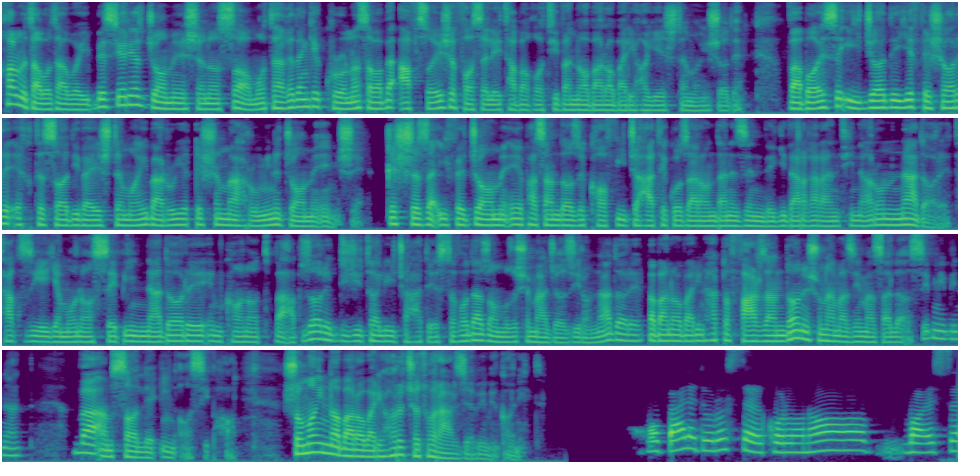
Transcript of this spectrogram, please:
خانم طباطبایی بسیاری از جامعه شناسا معتقدند که کرونا سبب افزایش فاصله طبقاتی و نابرابری های اجتماعی شده و باعث ایجاد یک فشار اقتصادی و اجتماعی بر روی قشر محرومین جامعه میشه. قشر ضعیف جامعه پسنداز کافی جهت گذراندن زندگی در قرنطینه رو نداره. تغذیه مناسبی نداره امکانات و ابزار دیجیتالی جهت استفاده از آموزش مجازی رو نداره و بنابراین حتی فرزندانشون هم از این مسئله آسیب می‌بینند و امثال این آسیب ها شما این نابرابری ها رو چطور ارزیابی می‌کنید؟ خب بله درسته. کرونا باعث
